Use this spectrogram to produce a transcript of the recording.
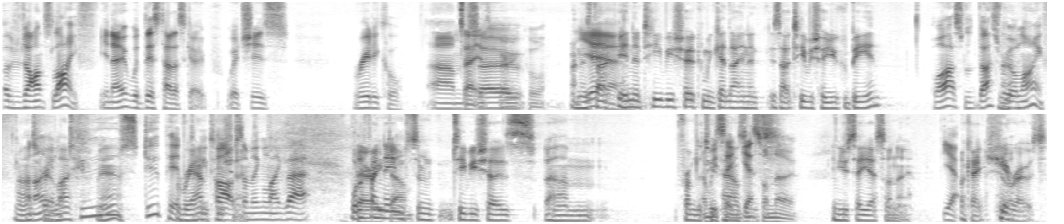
of advanced life, you know, with this telescope, which is really cool. Um, That is so, very cool. and is that in a TV show? Can we get that in? A, is that a TV show you could be in? Well, that's that's real life, No, that's and I'm life, too yeah. stupid A to be reality part of something like that. What if I Very named dumb. some TV shows um, from the And 2000s? we say yes or no. And you say yes or no. Yeah. Okay, Sure. Heroes.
